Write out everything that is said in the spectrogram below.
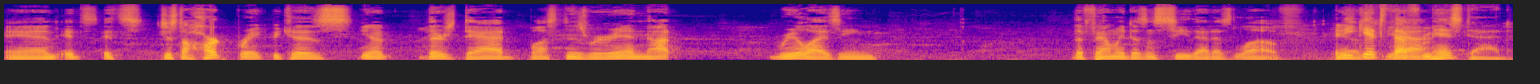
And it's, it's just a heartbreak because, you know, there's dad busting his rear end, not realizing the family doesn't see that as love. And he You know, gets that yeah. from his dad.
